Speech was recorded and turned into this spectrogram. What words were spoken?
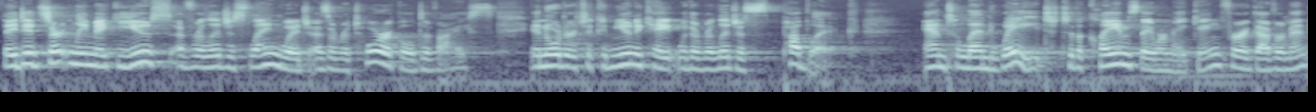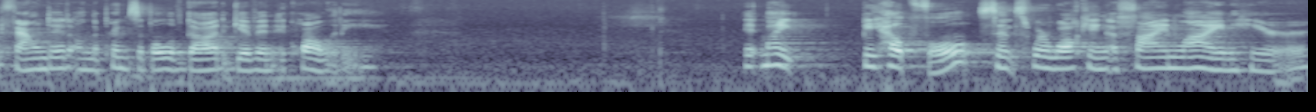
They did certainly make use of religious language as a rhetorical device in order to communicate with a religious public and to lend weight to the claims they were making for a government founded on the principle of God given equality. It might be helpful since we're walking a fine line here,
